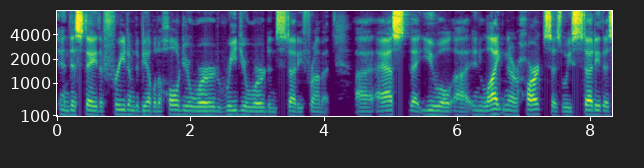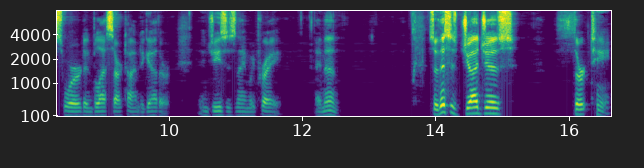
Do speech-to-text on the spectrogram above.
in this day the freedom to be able to hold your word, read your word, and study from it. I ask that you will enlighten our hearts as we study this word and bless our time together. In Jesus' name we pray. Amen. So this is Judges 13.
